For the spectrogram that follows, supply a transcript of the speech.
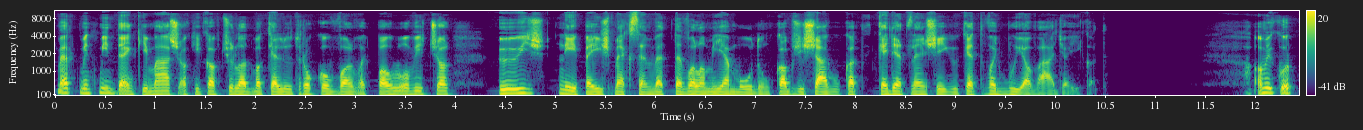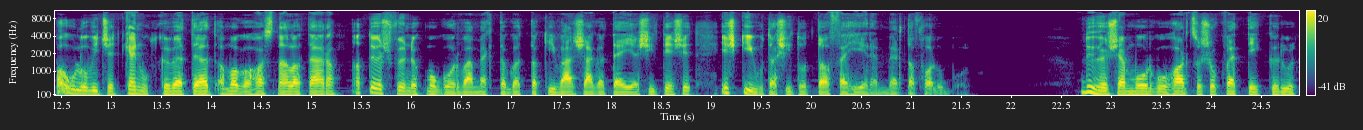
mert mint mindenki más, aki kapcsolatba került Rokovval vagy Paulovicsal, ő is, népe is megszenvedte valamilyen módon kapzsiságukat, kegyetlenségüket vagy bujavágyaikat. Amikor Paulovics egy kenut követelt a maga használatára, a törzsfőnök mogorván megtagadta kívánsága teljesítését, és kiutasította a fehér embert a faluból. Dühösen morgó harcosok vették körül,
